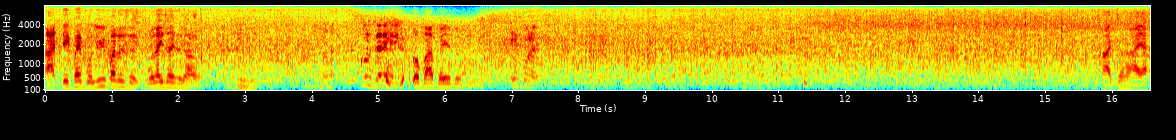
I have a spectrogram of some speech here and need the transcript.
હાર્દિકભાઈ બોલવી પડે છે. બોલાઈ જાય છે ગાળો. કોણ છે તો ભાઈ તો એ કોણ? સાત જણા આયા.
